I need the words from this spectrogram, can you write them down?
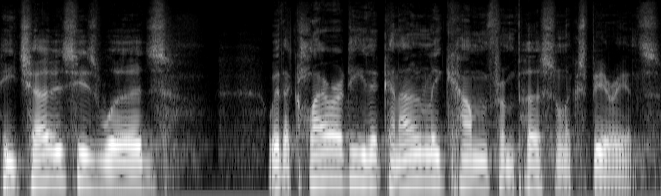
He chose his words with a clarity that can only come from personal experience.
